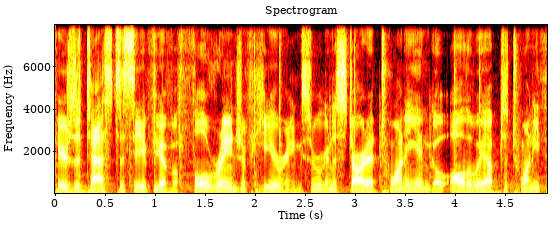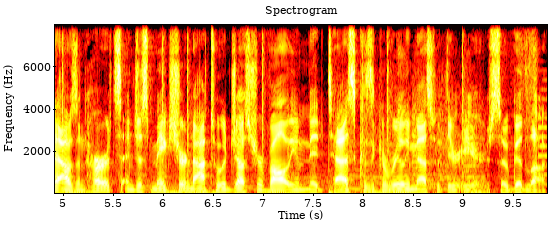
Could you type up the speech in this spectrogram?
Here's a test to see if you have a full range of hearing. So we're gonna start at 20 and go all the way up to 20,000 hertz and just make sure not to adjust your volume mid-test because it could really mess with your ears. So good luck.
